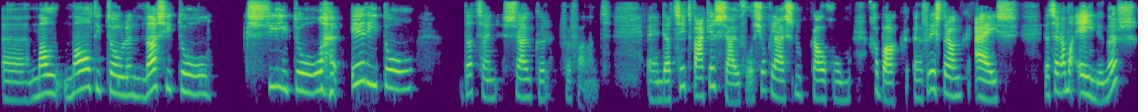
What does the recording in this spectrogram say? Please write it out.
uh, mal maltitolen, lactitol, xylitol, erytol, dat zijn suikervervangend. En dat zit vaak in zuivel, chocola, snoep, kauwgom, gebak, uh, frisdrank, ijs. Dat zijn allemaal E-nummers.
